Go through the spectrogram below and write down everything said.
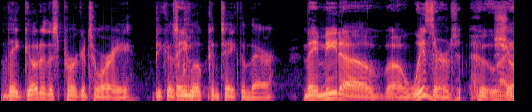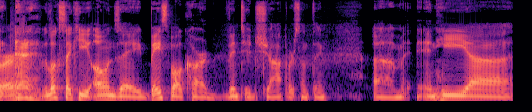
They go to this purgatory because They- Cloak can take them there. they meet a, a wizard who Sure. it looks like he owns a baseball card vintage shop or something. Um, and he uh,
